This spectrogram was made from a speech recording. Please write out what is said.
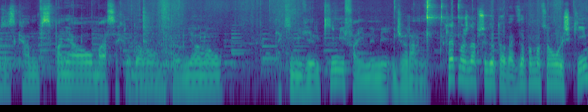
uzyskamy wspaniałą masę chlebową wypełnioną takimi wielkimi, fajnymi dziurami. Chleb można przygotować za pomocą łyżki,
